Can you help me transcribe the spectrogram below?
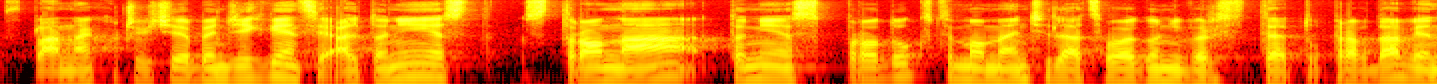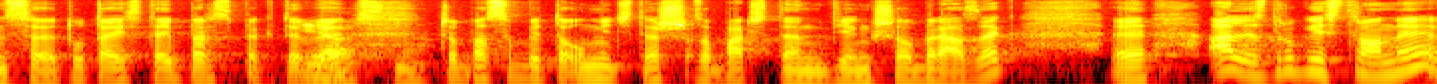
W planach oczywiście będzie ich więcej, ale to nie jest strona, to nie jest produkt w tym momencie dla całego uniwersytetu, prawda? Więc e, tutaj z tej perspektywy Jasne. trzeba sobie to umieć też zobaczyć ten większy obrazek. E, Ale z drugiej strony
